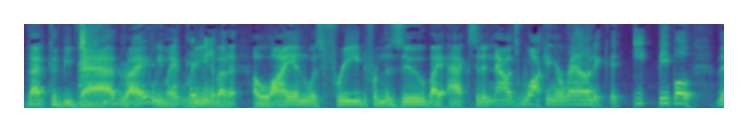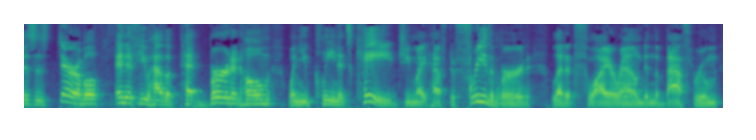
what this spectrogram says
that could be bad, right? We might read be. about a, a lion was freed from the zoo by accident. Now it's walking around, it could eat people. This is terrible. And if you have a pet bird at home, when you clean its cage, you might have to free the mm-hmm. bird, let it fly around in the bathroom,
